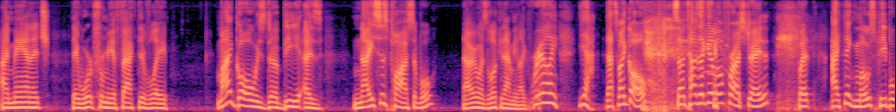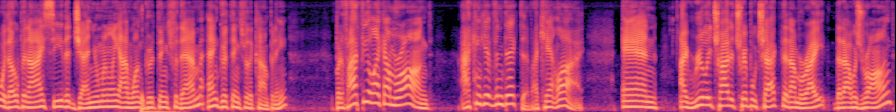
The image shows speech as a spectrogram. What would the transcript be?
I manage, they work for me effectively. My goal is to be as nice as possible. Now everyone's looking at me like, really? Yeah, that's my goal. Sometimes I get a little frustrated, but I think most people with open eyes see that genuinely I want good things for them and good things for the company. But if I feel like I'm wronged, I can get vindictive. I can't lie. And I really try to triple check that I'm right, that I was wronged.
